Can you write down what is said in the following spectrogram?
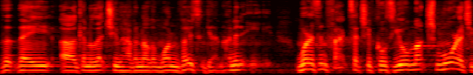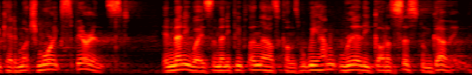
that they are going to let you have another one vote again. I mean, whereas in fact, actually, of course, you're much more educated, much more experienced in many ways than many people in the House of Commons, but we haven't really got a system going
